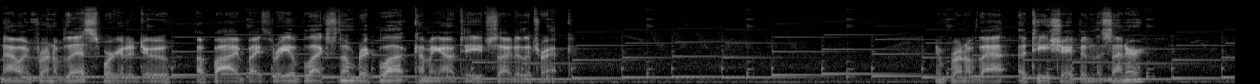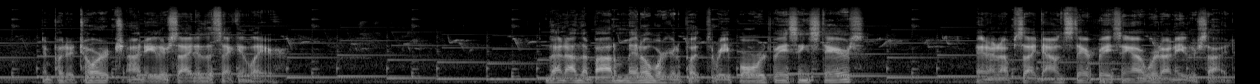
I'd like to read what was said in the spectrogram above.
Now in front of this, we're going to do a 5 by 3 of blackstone brick block coming out to each side of the track. In front of that, a T shape in the center, and put a torch on either side of the second layer. Then on the bottom middle, we're going to put three forward facing stairs and an upside down stair facing outward on either side.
